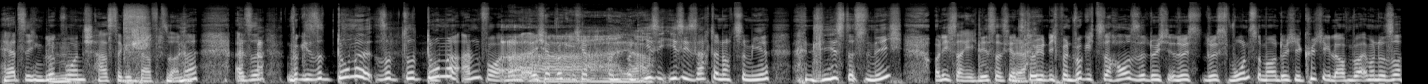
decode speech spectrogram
Herzlichen Glückwunsch, hast du geschafft, so, ne? Also wirklich so dumme, so, so dumme Antworten. Und ich habe wirklich, ich hab, und, Ah, ja. und Easy, Easy sagte noch zu mir, lies das nicht. Und ich sage, ich lese das jetzt durch. Und ich bin wirklich zu Hause durch, durchs, durchs Wohnzimmer und durch die Küche gelaufen, war immer nur so,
